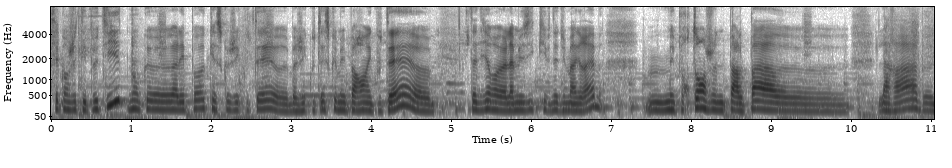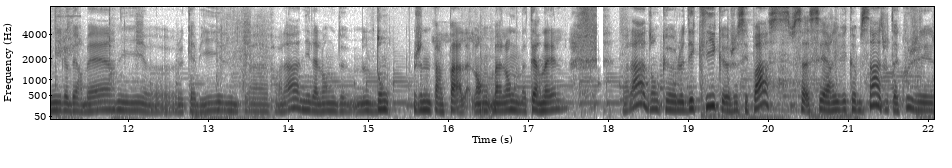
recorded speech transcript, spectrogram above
C'est quand j'étais petite. Donc euh, à l'époque, qu'est-ce que j'écoutais bah, J'écoutais ce que mes parents écoutaient, c'est-à-dire la musique qui venait du Maghreb. Mais pourtant, je ne parle pas l'arabe, ni le berbère, ni le kabyle, ni quoi, voilà, ni la langue de. Donc je ne parle pas ma langue maternelle. Voilà, donc le déclic, je sais pas, c'est arrivé comme ça. Tout à coup, j'ai,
